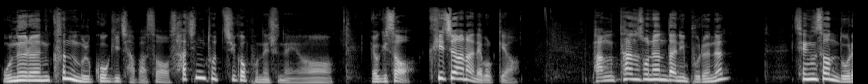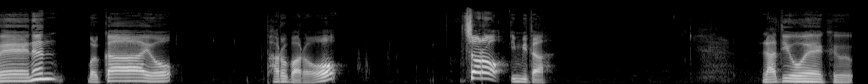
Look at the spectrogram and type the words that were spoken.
오늘은 큰 물고기 잡아서 사진도 찍어 보내주네요. 여기서 퀴즈 하나 내볼게요. 방탄소년단이 부르는 생선 노래는 뭘까요? 바로바로 바로 쩔어입니다. 라디오에 그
